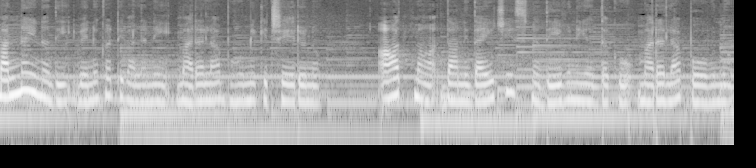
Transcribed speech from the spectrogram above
మన్నైనది వెనుకటి వలనే మరలా భూమికి చేరును. ఆత్మ దాన్ని దయచేసిన దేవుని యొద్దకు మరలా పోవును.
